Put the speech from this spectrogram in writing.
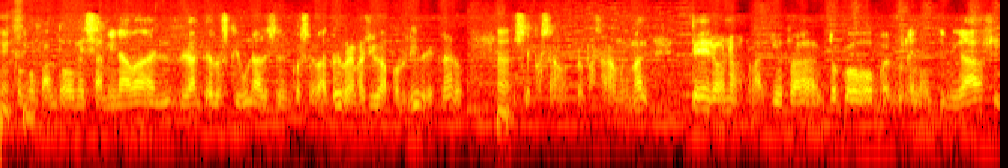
como cuando me examinaba delante de los tribunales en el conservatorio, además yo iba por libre, claro, ah. y se pasaba, lo pasaba muy mal. Pero no, no yo toco pues, en la intimidad y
